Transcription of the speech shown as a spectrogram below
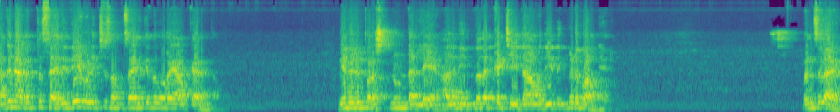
അതിനകത്ത് സരിതയെ വിളിച്ച് സംസാരിക്കുന്ന കുറെ ആൾക്കാരുണ്ടാവും. ഇങ്ങനെ ഒരു പ്രശ്നം ഉണ്ടല്ലേ അതിന് ഇന്നതൊക്കെ ചെയ്താൽ മതി നിങ്ങൾ പറഞ്ഞു മനസ്സിലായോ?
